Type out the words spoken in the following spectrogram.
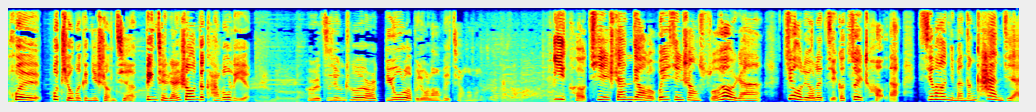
会不停的给你省钱，并且燃烧你的卡路里。可是自行车要是丢了，不就浪费钱了吗？一口气删掉了微信上所有人，就留了几个最丑的，希望你们能看见。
